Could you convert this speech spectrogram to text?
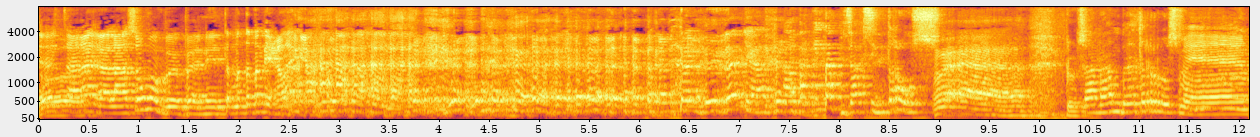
Ya secara nggak langsung membebani teman-teman yang lain. Dan herannya, kenapa kita bisa ke sini terus? Wah, dosa nambah terus men,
